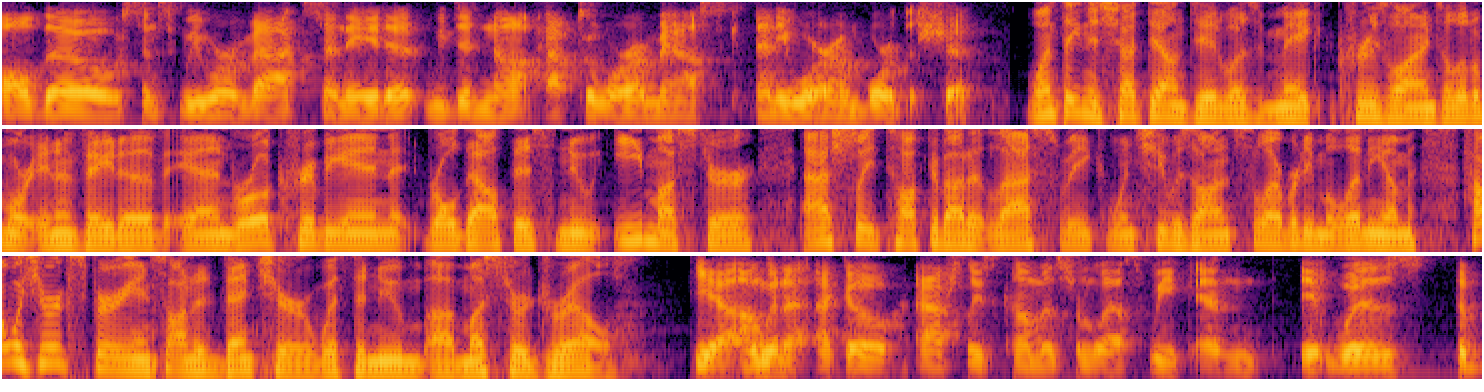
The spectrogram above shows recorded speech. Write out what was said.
Although, since we were vaccinated, we did not have to wear a mask anywhere on board the ship. One thing the shutdown did was make cruise lines a little more innovative, and Royal Caribbean rolled out this new e muster. Ashley talked about it last week when she was on Celebrity Millennium. How was your experience on adventure with the new uh, muster drill? Yeah, I'm going to echo Ashley's comments from last week, and it was the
